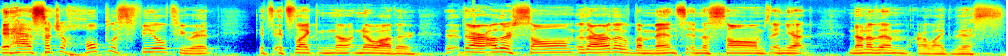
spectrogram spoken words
It has such a hopeless feel to it. It's, it's like no, no other. There are other psalms, there are other laments in the Psalms, and yet none of them are like this.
